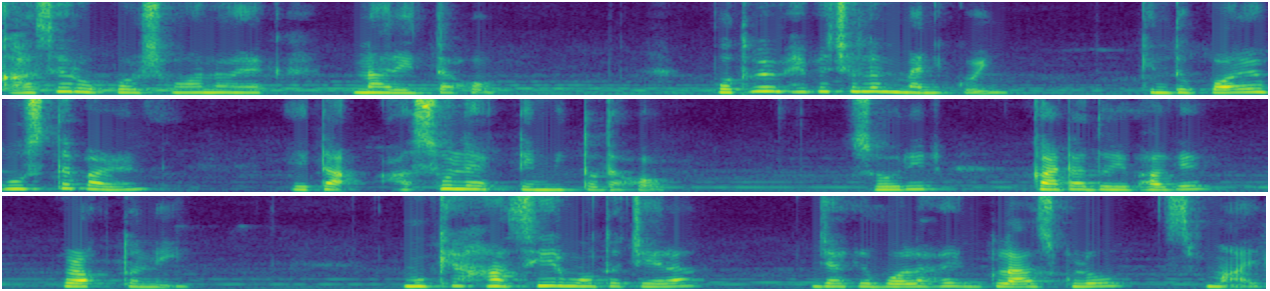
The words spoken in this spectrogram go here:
ঘাসের ওপর শোয়ানো এক নারীর দেহ। প্রথমে ভেবেছিলেন ম্যানিকুইন কিন্তু পরে বুঝতে পারেন এটা আসলে একটি মৃতদেহ। শরীর কাটা দুই ভাগে, রক্ত নেই। মুখে হাসির মতো চেরা, যাকে বলা হয় গ্লাস গ্লো স্মাইল।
